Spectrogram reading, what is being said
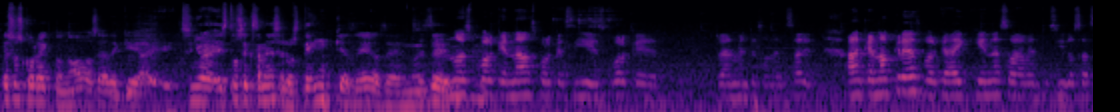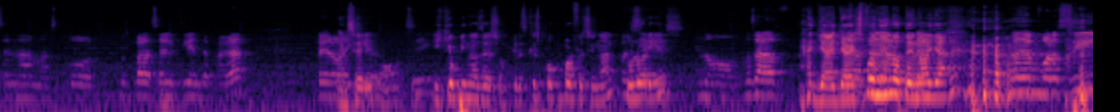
Eso es correcto, ¿no? O sea, de que, "Ay, señora, estos exámenes se los tengo que hacer, o sea, no Sí, es de... no es porque nada, es porque sí, es porque realmente son necesarios. Aunque no creas, porque hay quienes obviamente sí los hacen nada más por, pues, para hacer el cliente pagar. Pero ¿En serio? quien- Oh, sí. ¿Y qué opinas de eso? ¿Crees que es poco profesional? Pues ¿Tú lo sí. harías? No, o sea, ya, ya No, o exponiéndote, sea, ¿no? de- Ya. o sea, por sí,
